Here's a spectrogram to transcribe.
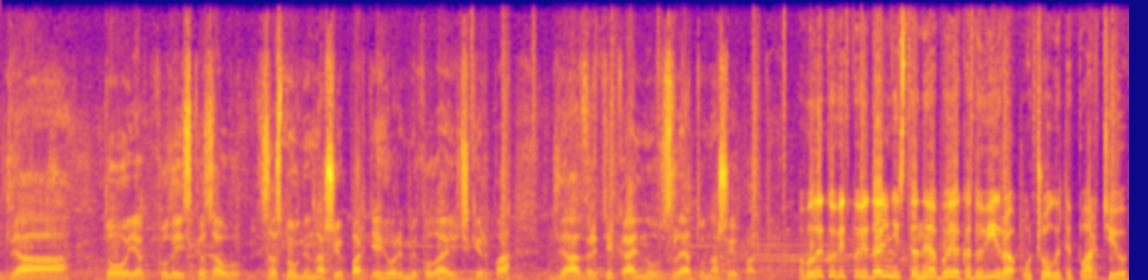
для того, як колись казав засновник нашої партії Георгій Миколаївич Кірпа, для вертикального взлету нашої партії. Велику відповідальність та неабияка довіра очолити партію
